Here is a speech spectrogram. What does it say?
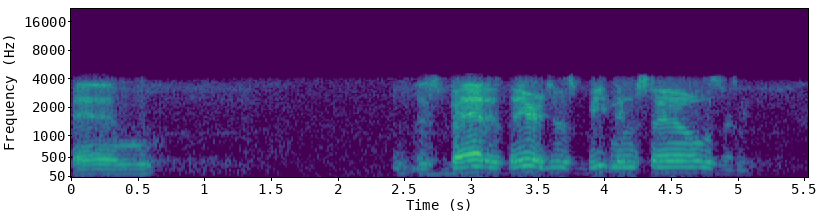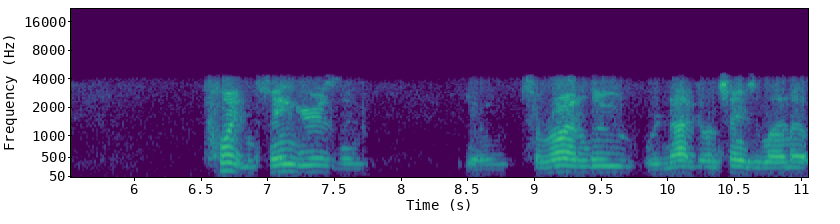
and as bad as they're just beating themselves and pointing fingers and you know, Tyronn Lue, we're not going to change the lineup.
